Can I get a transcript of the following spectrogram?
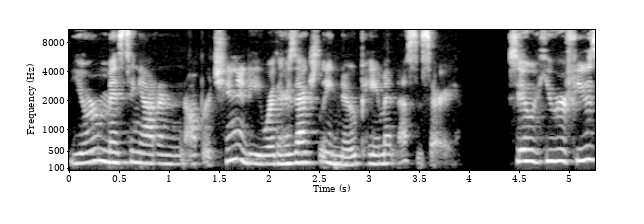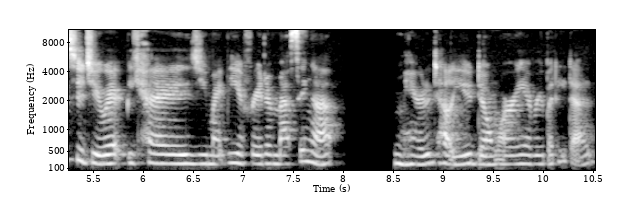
you're missing out on an opportunity where there's actually no payment necessary. So if you refuse to do it because you might be afraid of messing up, I'm here to tell you don't worry, everybody does.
